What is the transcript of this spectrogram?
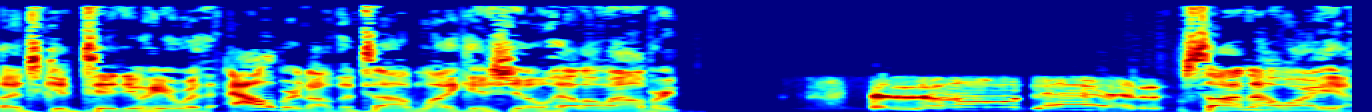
Let's continue here with Albert on the Tom Leykis show. Hello, Albert. Hello, Dad. Son, how are you?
